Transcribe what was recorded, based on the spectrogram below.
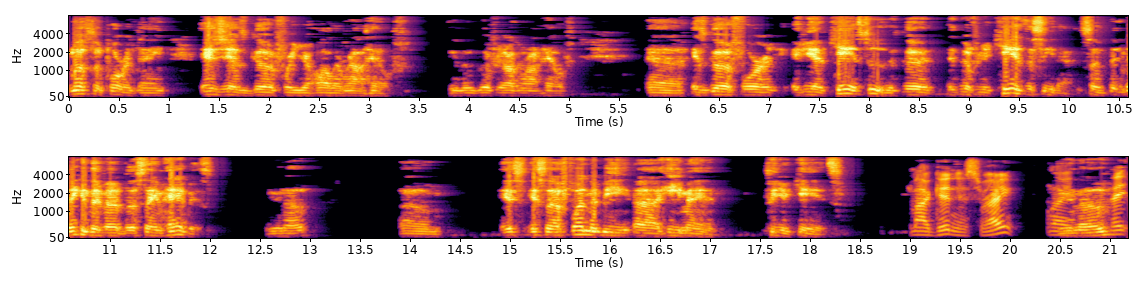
most important thing is just good for your all around health. You know, good for your all around health. Uh, it's good for if you have kids too. It's good. It's good for your kids to see that, so they can develop the same habits. You know, um, it's it's uh, fun to be uh, he man to your kids. My goodness, right? Like, you know, they,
